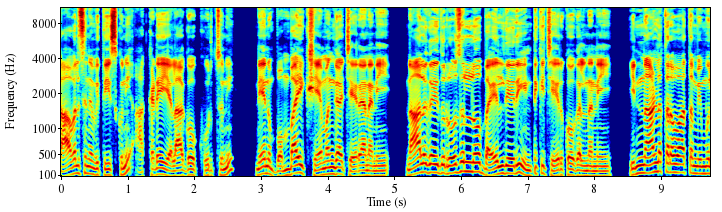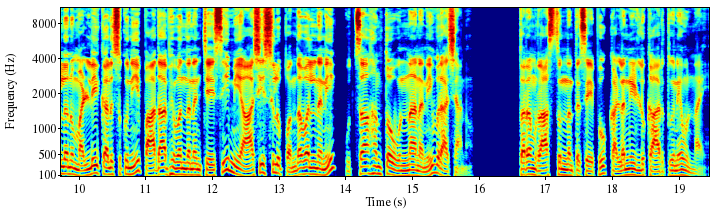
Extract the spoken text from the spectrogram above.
కావలసినవి తీసుకుని అక్కడే ఎలాగో కూర్చుని నేను బొంబాయి క్షేమంగా చేరానని నాలుగైదు రోజుల్లో బయల్దేరి ఇంటికి చేరుకోగలనని ఇన్నాళ్ళ తర్వాత మిమ్ములను మళ్ళీ కలుసుకుని పాదాభివందనం చేసి మీ ఆశీస్సులు పొందవలనని ఉత్సాహంతో ఉన్నానని వ్రాశాను. ఉత్తరం రాస్తున్నంతసేపు కళ్ళనీళ్ళు కారుతూనే ఉన్నాయి.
